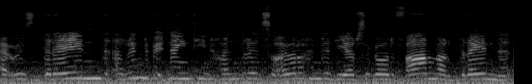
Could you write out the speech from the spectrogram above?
it was drained around about 1900, so over 100 years ago the farmer drained it.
